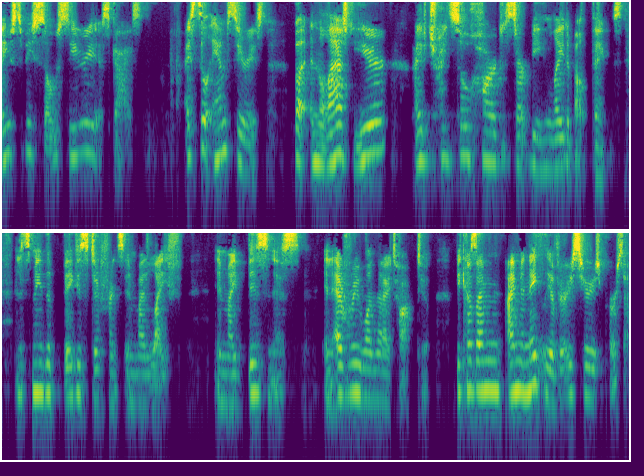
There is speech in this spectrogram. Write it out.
I used to be so serious, guys. I still am serious. But in the last year, I've tried so hard to start being light about things. And it's made the biggest difference in my life, in my business, in everyone that I talk to. Because I'm I'm innately a very serious person.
